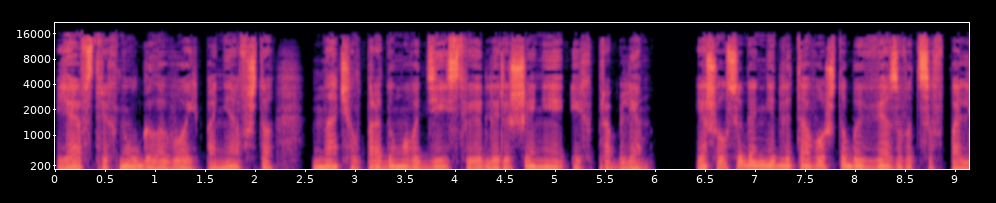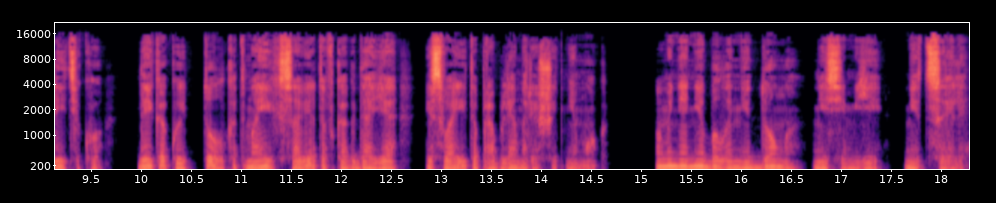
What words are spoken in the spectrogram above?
Я встряхнул головой, поняв, что начал продумывать действия для решения их проблем. Я шел сюда не для того, чтобы ввязываться в политику, да и какой толк от моих советов, когда я и свои-то проблемы решить не мог. У меня не было ни дома, ни семьи, ни цели,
